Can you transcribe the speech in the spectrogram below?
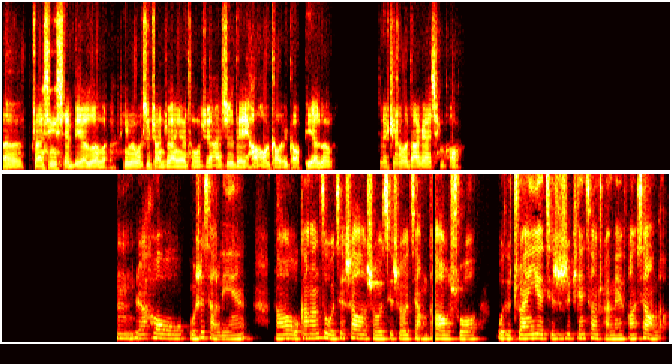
呃，专心写毕业论文，因为我是转专业同学，还是得好好搞一搞毕业论文。对，这是我大概的情况。嗯，然后我是小林，然后我刚刚自我介绍的时候，其实有讲到说我的专业其实是偏向传媒方向的。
